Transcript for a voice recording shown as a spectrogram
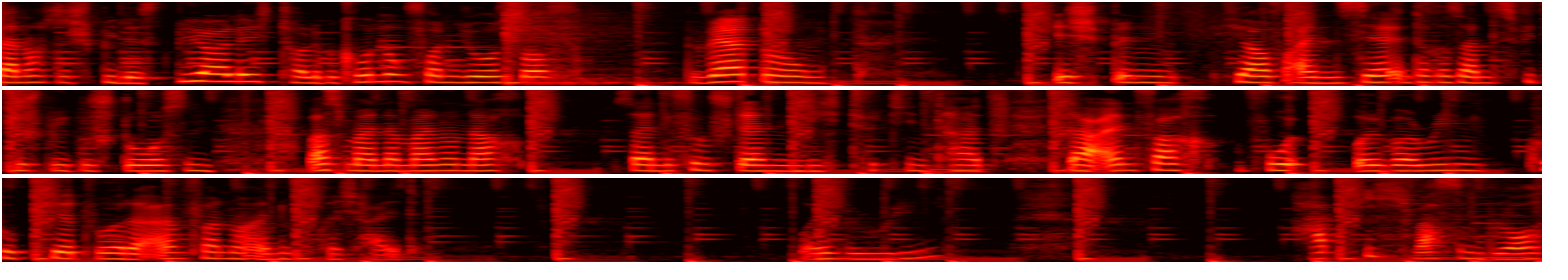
dann noch das Spiel ist bierlich, tolle Begründung von Josef. Bewertung. Ich bin hier auf ein sehr interessantes Videospiel gestoßen, was meiner Meinung nach seine 5 Sterne nicht verdient hat, da einfach Wolverine kopiert wurde. Einfach nur eine Frechheit. Wolverine? Habe ich was im Brawl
